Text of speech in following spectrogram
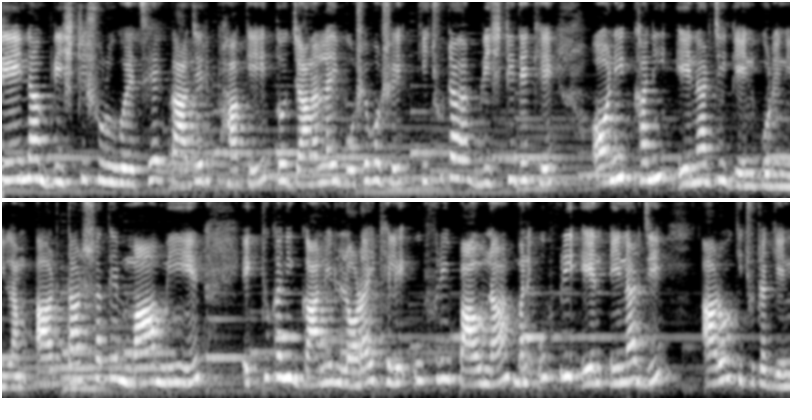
যেই না বৃষ্টি শুরু হয়েছে, কাজের ফাঁকে তো জানালায় বসে বসে কিছুটা বৃষ্টি দেখে অনেকখানি এনার্জি গেইন করে নিলাম। আর তার সাথে মা মেয়ের একটুখানি গানের লড়াই খেলে উফরি পাওনা মানে উফরি এনার্জি আরও কিছুটা গেন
